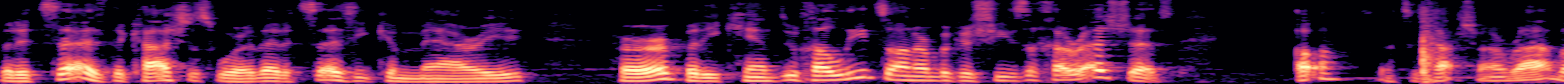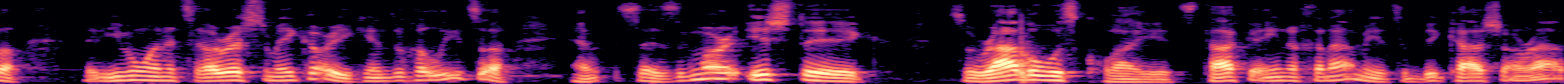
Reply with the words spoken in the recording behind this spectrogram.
but it says the kashas were that it says he can marry her, but he can't do chalitza on her because she's a chareshes. Oh, that's a kasha on Rabbah. That even when it's charesh meikar, you can't do chalitza. And it says the Gemara ishtik. So Rabbah was quiet. It's taka. It's a big kasha on Rabbah.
